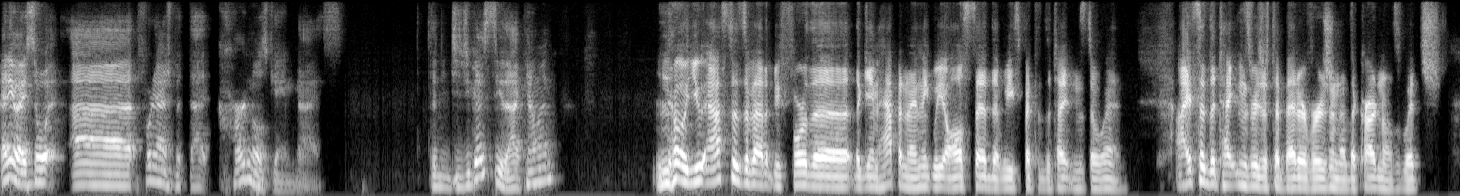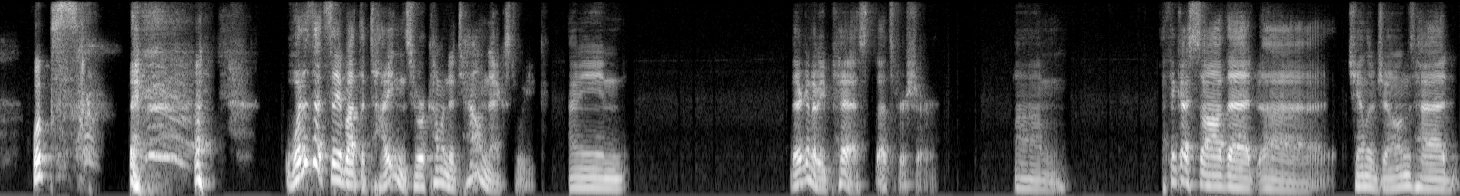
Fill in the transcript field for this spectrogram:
anyway, so uh 49ers, but that Cardinals game, guys. Did, did you guys see that coming? No, you asked us about it before the the game happened. I think we all said that we expected the Titans to win. I said the Titans were just a better version of the Cardinals, which, whoops. what does that say about the Titans who are coming to town next week? I mean, they're going to be pissed, that's for sure. Um, I think I saw that uh, Chandler Jones had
